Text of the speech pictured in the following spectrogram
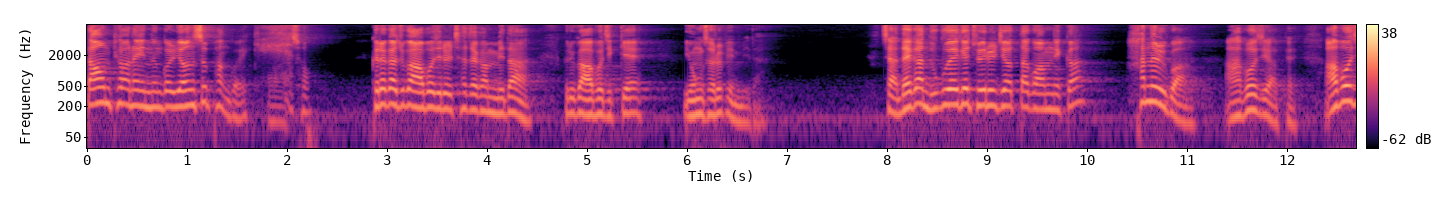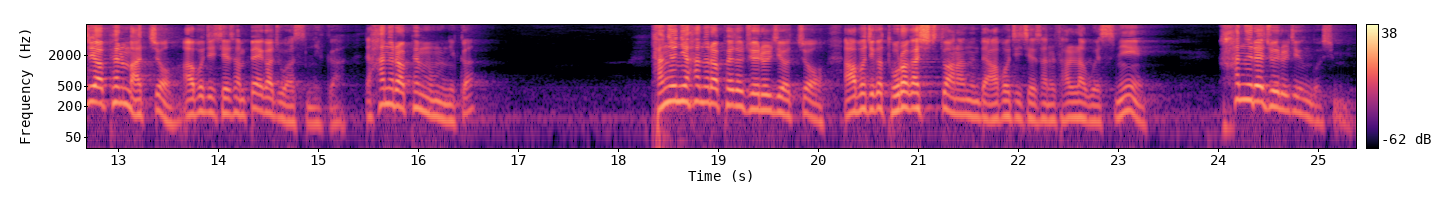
다운편에 있는 걸 연습한 거예요. 계속. 그래가지고 아버지를 찾아갑니다. 그리고 아버지께 용서를 빕니다. 자, 내가 누구에게 죄를 지었다고 합니까? 하늘과 아버지 앞에. 아버지 앞에는 맞죠. 아버지 재산 빼가지고 왔으니까. 하늘 앞에 뭡니까? 당연히 하늘 앞에도 죄를 지었죠. 아버지가 돌아가시지도 않았는데 아버지 재산을 달라고 했으니 하늘에 죄를 지은 것입니다.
